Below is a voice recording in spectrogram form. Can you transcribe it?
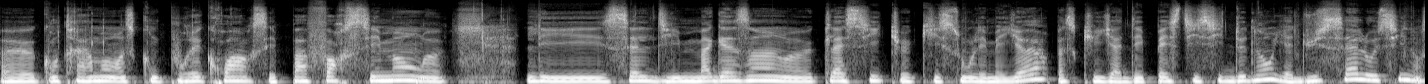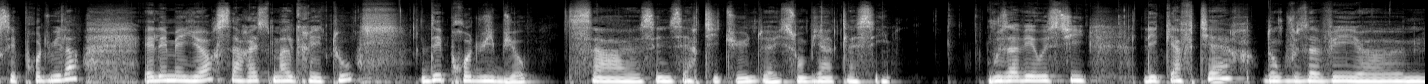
euh, contrairement à ce qu'on pourrait croire, c'est pas forcément euh, les celles des magasins euh, classiques qui sont les meilleures, parce qu'il y a des pesticides dedans, il y a du sel aussi dans ces produits-là, et les meilleurs, ça reste malgré tout des produits bio. Ça, c'est une certitude. Ils sont bien classés. Vous avez aussi les cafetières. Donc vous avez euh,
